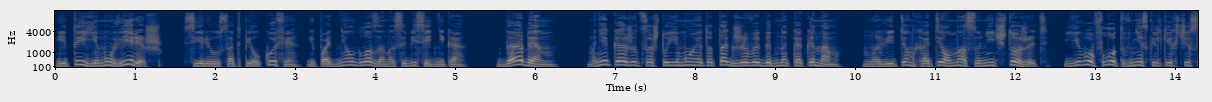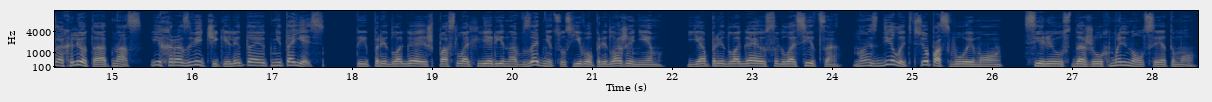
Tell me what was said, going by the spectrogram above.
«И ты ему веришь?» Сириус отпил кофе и поднял глаза на собеседника. «Да, Бен? Мне кажется, что ему это так же выгодно, как и нам. Но ведь он хотел нас уничтожить. Его флот в нескольких часах лета от нас. Их разведчики летают не таясь. Ты предлагаешь послать Лерина в задницу с его предложением? Я предлагаю согласиться, но сделать все по-своему. Сириус даже ухмыльнулся этому.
